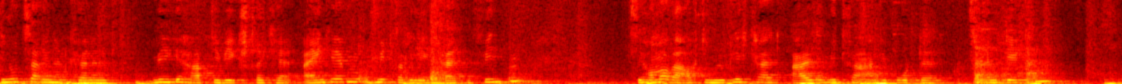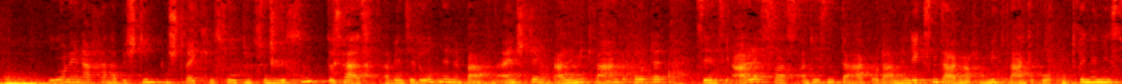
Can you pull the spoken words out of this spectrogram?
Die Nutzerinnen können wie gehabt die Wegstrecke eingeben und Mitfahrgelegenheiten finden. Sie haben aber auch die Möglichkeit, alle Mitfahrangebote zu entdecken, ohne nach einer bestimmten Strecke suchen zu müssen. Das heißt, wenn Sie da unten in den Button einstellen, alle Mitfahrangebote, sehen Sie alles, was an diesem Tag oder an den nächsten Tagen auch an Mitfahrangeboten drinnen ist,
